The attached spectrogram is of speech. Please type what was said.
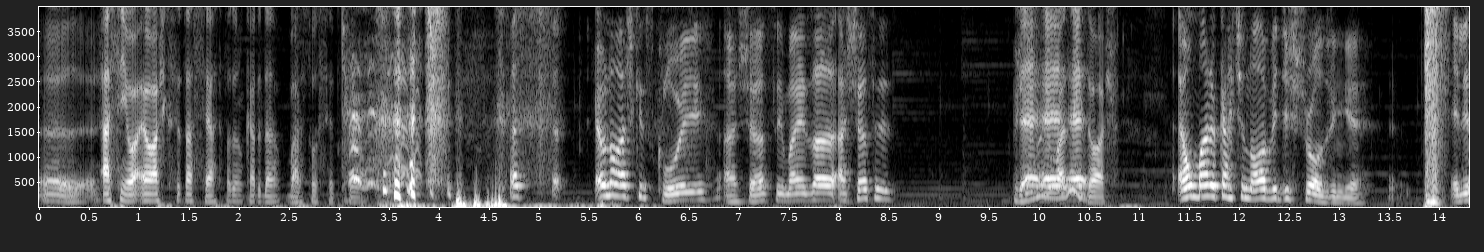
É, Assim, eu, eu acho que você tá certo, mas eu não quero dar barato torcer. porque- eu não acho que exclui a chance, mas a, a chance já É, é, é. eu acho. É um Mario Kart 9 de Schrödinger. Ele,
